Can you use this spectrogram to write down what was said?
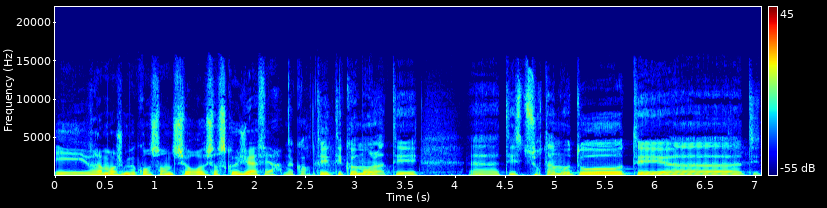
Et vraiment, je me concentre sur, sur ce que j'ai à faire. D'accord. T'es, t'es comment là? T'es, euh, t'es sur ta moto T'es, euh, t'es,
